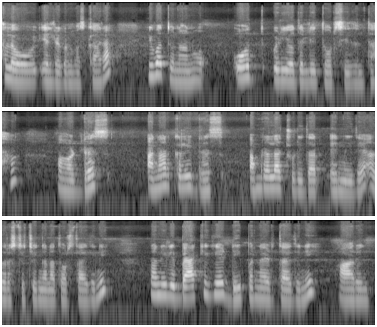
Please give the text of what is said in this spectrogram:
ಹಲೋ, ಎಲ್ರಿಗೂ ನಮಸ್ಕಾರ. ಇವತ್ತು ನಾನು ಓದ್ ವಿಡಿಯೋದಲ್ಲಿ ತೋರಿಸಿದಂತಹ dress, Anarkali dress umbrella churidar ಏನಿದೆ, ಅದರ ಸ್ಟಿಚಿಂಗನ್ನು ತೋರಿಸ್ತಾ ಇದ್ದೀನಿ. ನಾನಿಲ್ಲಿ ಬ್ಯಾಕಿಗೆ ಡೀಪನ್ನು ಇಡ್ತಾ ಇದ್ದೀನಿ. ಆರು ಇಂಚ್,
